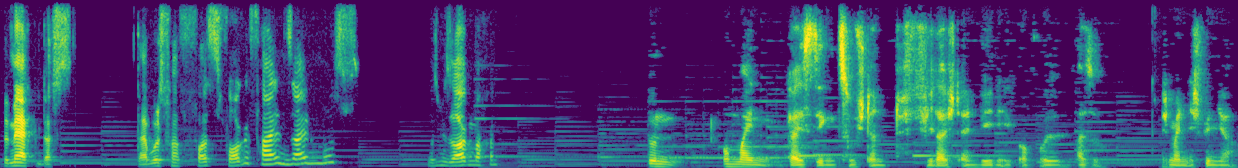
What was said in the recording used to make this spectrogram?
bemerken, dass da wohl was vorgefallen sein muss. Muss ich mir Sorgen machen? Nun, um meinen geistigen Zustand vielleicht ein wenig, obwohl, also, ich meine, ich bin ja.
